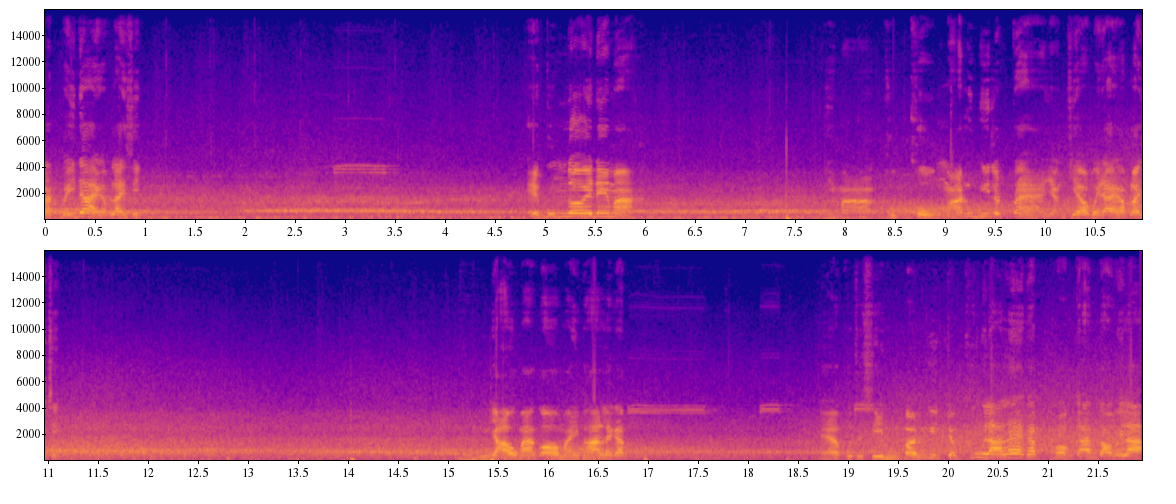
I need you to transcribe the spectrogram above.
กัดไม่ได้ครับไลซิก เอฟมุมโดยเนมานี่มาขุกโขงหมาลูกนี้แล้วแม่ยังเคียวไม่ได้ครับไลซิถึงยาวมาก็ไม่ผ่านเลยครับแล้วพุทธศิลป์บอลวิดจบครึ่งเวลาแรกครับของการต่อเวลา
